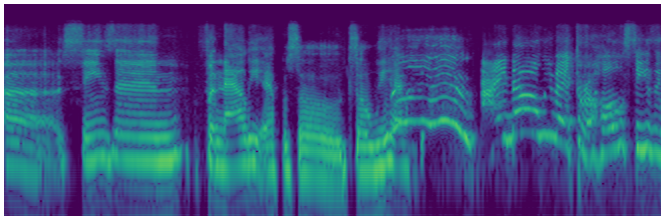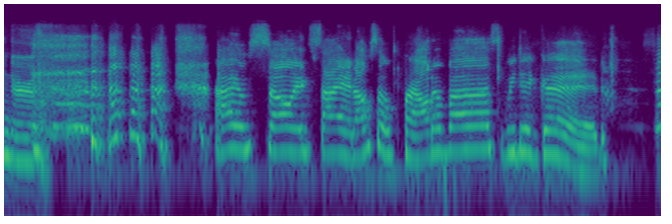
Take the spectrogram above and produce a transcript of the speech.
uh season finale episode. So we have I know we made it through a whole season, girl. I am so excited. I'm so proud of us. We did good. So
